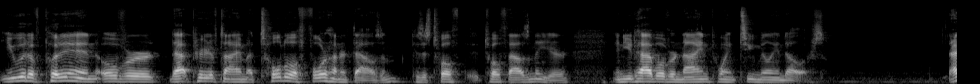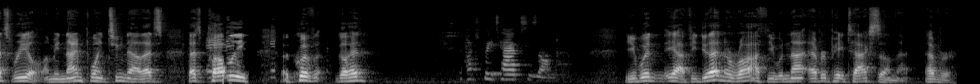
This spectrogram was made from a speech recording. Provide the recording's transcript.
You would have put in over that period of time a total of four hundred thousand because it's 12 12,000 a year, and you'd have over nine point two million dollars. That's real. I mean, nine point two now. That's that's probably equivalent. Go ahead. have to pay taxes on that. You wouldn't. Yeah, if you do that in a Roth, you would not ever pay taxes on that ever.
